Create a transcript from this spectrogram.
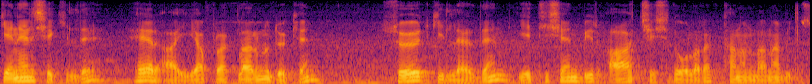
genel şekilde her ay yapraklarını döken söğütgillerden yetişen bir ağaç çeşidi olarak tanımlanabilir.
